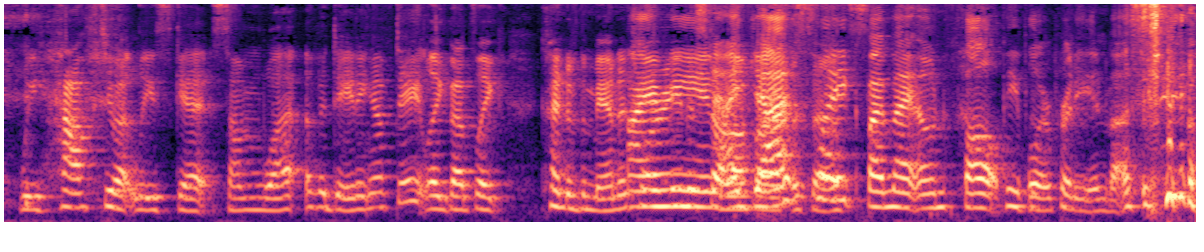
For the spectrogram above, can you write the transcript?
we have to at least get somewhat of a dating update. Like, that's like kind of the mandatory I to mean, start I off guess like by my own fault, people are pretty invested.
